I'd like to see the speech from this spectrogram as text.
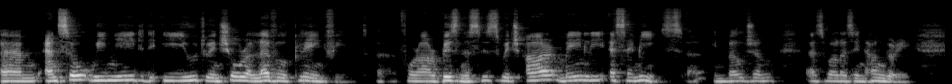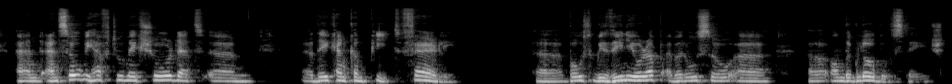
Um, and so we need the EU to ensure a level playing field. Uh, for our businesses, which are mainly SMEs uh, in Belgium as well as in Hungary, and and so we have to make sure that um, they can compete fairly both within Europe but also uh, uh, on the global stage.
